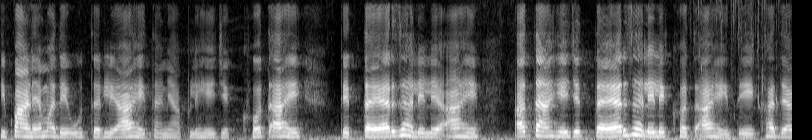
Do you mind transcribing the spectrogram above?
ती पाण्यामध्ये उतरली आहेत आणि आपले हे जे खत आहे ते तयार झालेले आहे. आता हे जे तयार झालेले खत आहे ते एखाद्या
